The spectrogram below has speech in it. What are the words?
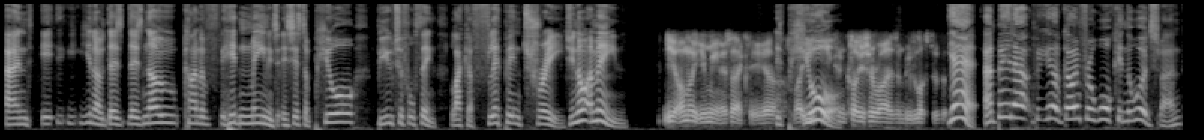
And it, you know, there's there's no kind of hidden meaning. It's just a pure, beautiful thing, like a flipping tree. Do you know what I mean? Yeah, I know what you mean exactly. Yeah, It's Like, you- you, can close your eyes and be lost with it. Yeah, and being out, you know, going for a walk in the woods, man.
